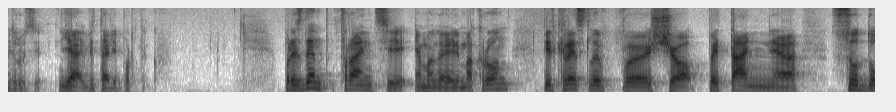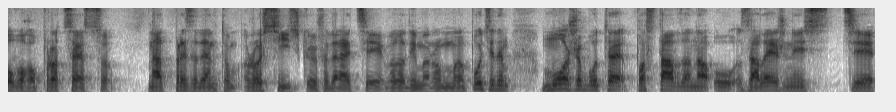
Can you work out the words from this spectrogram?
друзі! Я Віталій Портников. Президент Франції Еммануель Макрон підкреслив, е, що питання судового процесу над президентом Російської Федерації Володимиром Путіним може бути поставлено у залежність е,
